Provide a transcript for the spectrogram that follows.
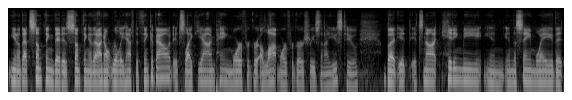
you know that's something that is something that I don't really have to think about. It's like yeah, I'm paying more for gro- a lot more for groceries than I used to, but it it's not hitting me in in the same way that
